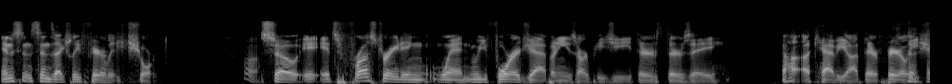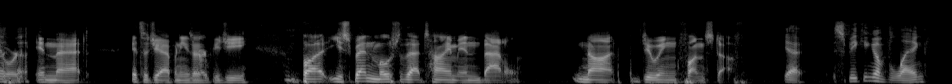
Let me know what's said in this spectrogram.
Innocent Sin's actually fairly short. Huh. So it, it's frustrating when we for a Japanese RPG. There's there's a a caveat. They're fairly short in that it's a Japanese RPG, but you spend most of that time in battle, not doing fun stuff. Speaking of length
